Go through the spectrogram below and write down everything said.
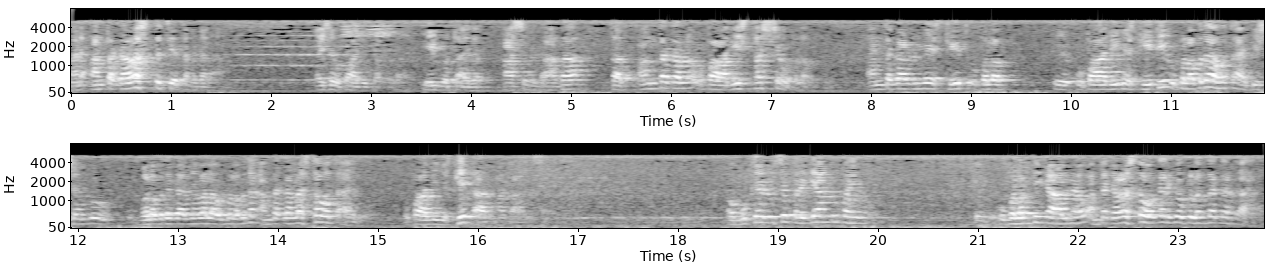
माने अंतकरणस्थ चेतन का नाम। ऐसे उपाधि का पड़ा यही बताया भाष्य में कहा था तब अंतकरण उपाधिस्थ से उपलब्ध। अंतकरण में स्थित उपलब्ध उपाधि में स्थित ही उपलब्धता होता है। विषय को उपलब्ध करने वाला उपलब्ध अंतकरणस्थ होता है। उपाधि में स्थित आत्मा का और मुख्य रूप से प्रज्ञान रूप है वो। तो उपलब्धि काल में अंतकरस्थ होकर के उपलब्ध कर रहा है।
